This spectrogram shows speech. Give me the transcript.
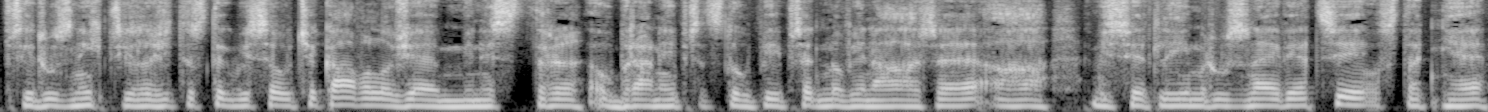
při různých příležitostech by se očekávalo, že ministr obrany předstoupí před novináře a vysvětlí jim různé věci. Ostatně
